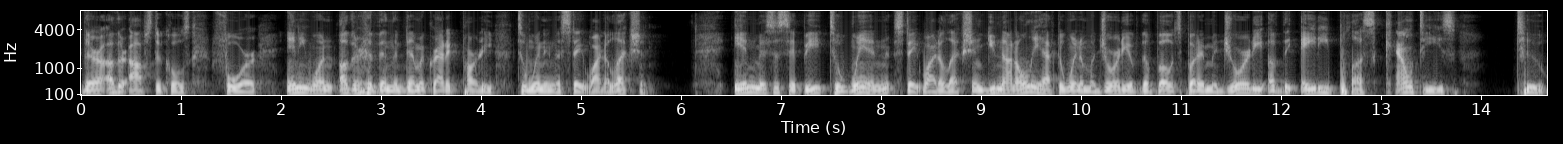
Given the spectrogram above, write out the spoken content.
There are other obstacles for anyone other than the Democratic Party to win in a statewide election. In Mississippi, to win statewide election, you not only have to win a majority of the votes, but a majority of the 80 plus counties too.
